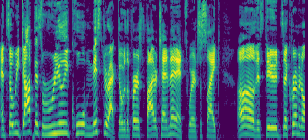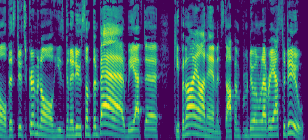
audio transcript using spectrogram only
And so we got this really cool misdirect over the first five or ten minutes where it's just like, oh, this dude's a criminal. This dude's a criminal. He's going to do something bad. We have to keep an eye on him and stop him from doing whatever he has to do.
